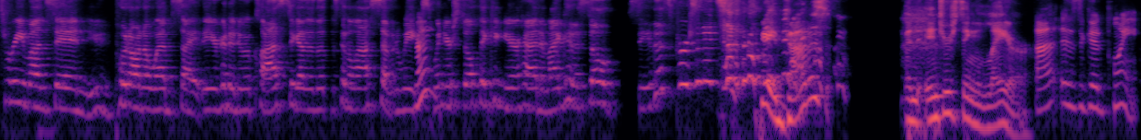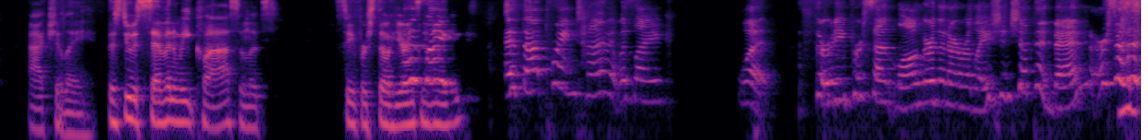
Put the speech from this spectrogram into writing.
three months in, you put on a website that you're going to do a class together that's going to last seven weeks. Right. When you're still thinking in your head, am I going to still see this person in seven Hey, weeks? that is an interesting layer, That is a good point. actually. Let's do a seven week class and let's see if we're still here in It's like- weeks. At that point in time, it was like, what? 30% longer than our relationship had been or something.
